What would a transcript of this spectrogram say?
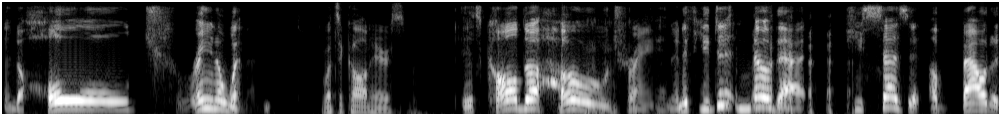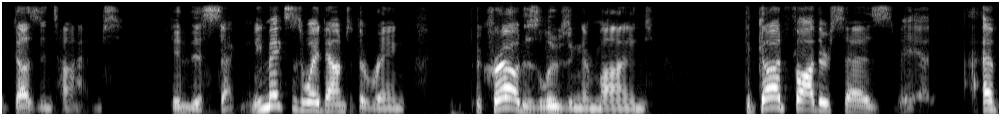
and a whole train of women. What's it called, Harris? It's called the Ho Train. And if you didn't know that, he says it about a dozen times in this segment. He makes his way down to the ring. The crowd is losing their mind. The Godfather says, I-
